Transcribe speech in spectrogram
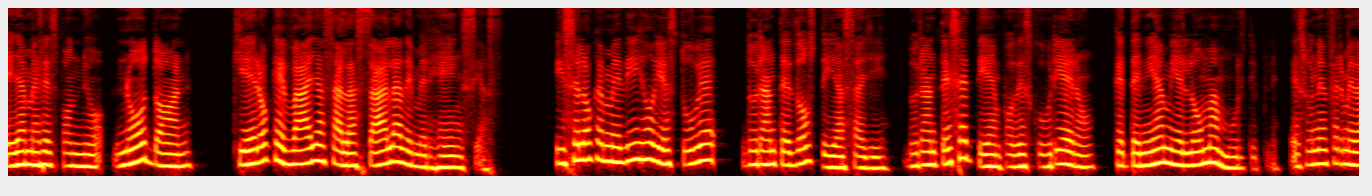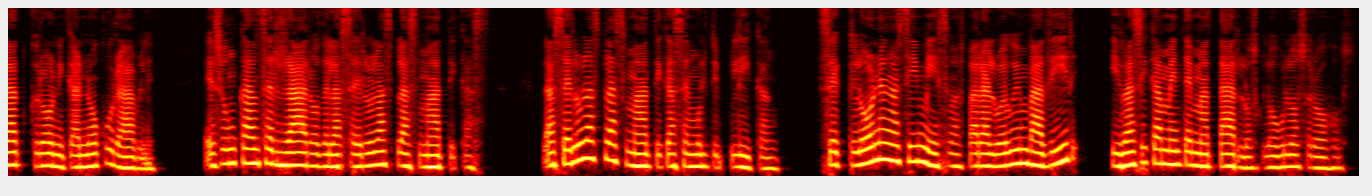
Ella me respondió, no, Don, quiero que vayas a la sala de emergencias. Hice lo que me dijo y estuve durante dos días allí. Durante ese tiempo descubrieron que tenía mieloma múltiple. Es una enfermedad crónica no curable. Es un cáncer raro de las células plasmáticas. Las células plasmáticas se multiplican, se clonan a sí mismas para luego invadir y básicamente matar los glóbulos rojos.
